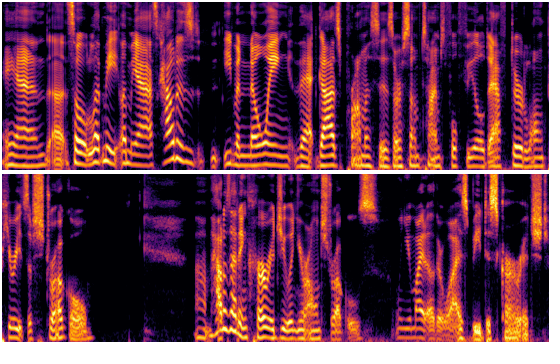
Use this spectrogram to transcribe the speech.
And uh, so let me let me ask: How does even knowing that God's promises are sometimes fulfilled after long periods of struggle? Um, how does that encourage you in your own struggles when you might otherwise be discouraged?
